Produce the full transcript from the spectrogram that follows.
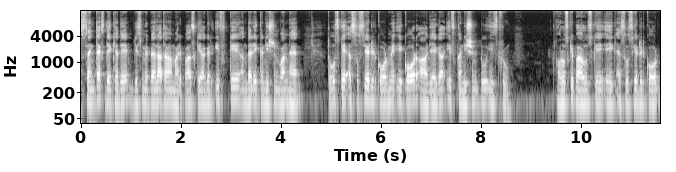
सेंटेक्स देखे थे, जिसमें पहला था हमारे पास कि अगर इफ़ के अंदर एक कंडीशन वन है तो उसके एसोसिएटेड कोड में एक और आ जाएगा if condition two is true और उसके पास उसके एक एसोसिएटेड कोड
